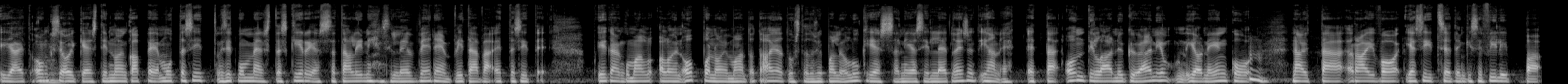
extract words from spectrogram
ja että onko se mm. oikeasti noin kapea. Mutta sitten sit mun mielestä tässä kirjassa tämä oli niin silleen vedenpitävä, että sitten ikään kuin mä aloin opponoimaan tuota ajatusta tosi paljon lukiessani ja silleen, että no ei se nyt ihan ehkä, että on tilaa nykyään jo, jo niin kuin mm. näyttää raivoa. Ja sitten se jotenkin se Filippa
